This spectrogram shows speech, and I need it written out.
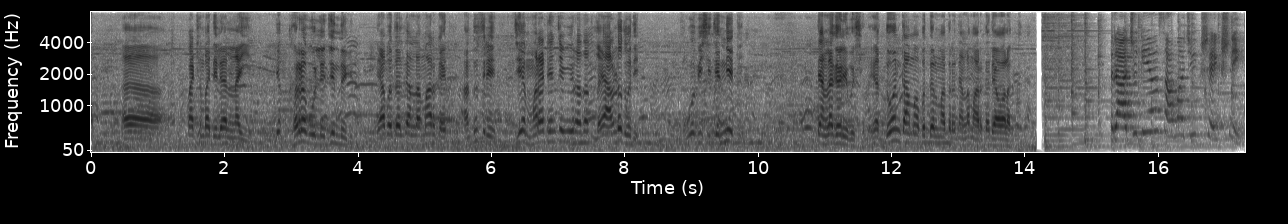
पाठिंबा दिलेला नाही आहे ते खरं बोलले जिंदगी त्याबद्दल त्यांना मार्क आहेत. आणि दुसरे जे मराठ्यांच्या विरोधात लय आरडत होते ओबीसीचे नेते त्यांना घरी बसले या दोन कामाबद्दल मात्र त्यांना मार्क द्यावा लागतो. राजकीय सामाजिक शैक्षणिक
